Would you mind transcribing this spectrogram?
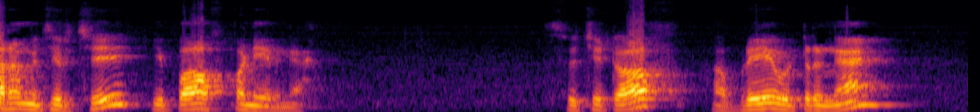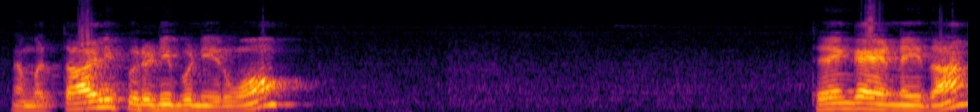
ஆரம்பிச்சிருச்சு. இப்போ ஆஃப் பண்ணிடுங்க சுவிட்ச் இட் ஆஃப் அப்படியே விட்டுருங்க. நம்ம தாளிப்பு ரெடி பண்ணிடுவோம் தேங்காய் எண்ணெய் தான்.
